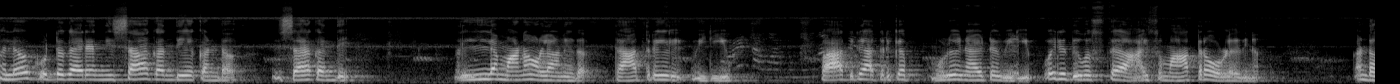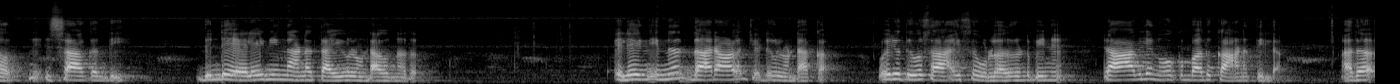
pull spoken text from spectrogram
ഹലോ കൂട്ടുകാരെ നിശാഗന്ധിയെ കണ്ടോ? നിശാഗന്ധി. നല്ല മണമുള്ളതാണിത് രാത്രിയിൽ വിരിയും. പാതിരാത്രിക്ക് മുഴുവനായിട്ട് വിരിയും. ഒരു ദിവസത്തെ ആയുസ് മാത്രമേ ഉള്ളൂ ഇതിന്. കണ്ടോ? നിശാഗന്ധി. ഇതിന്റെ ഇലയിൽ നിന്നാണ് തൈകൾ ഉണ്ടാകുന്നത്. ഇലയിൽ നിന്ന് ധാരാളം ചെടികൾ ഉണ്ടാക്കാം. ഒരു ദിവസം ആയുസേ ഉള്ളൂ. അതുകൊണ്ട് പിന്നെ രാവിലെ നോക്കുമ്പോൾ അത് കാണത്തില്ല. അത്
